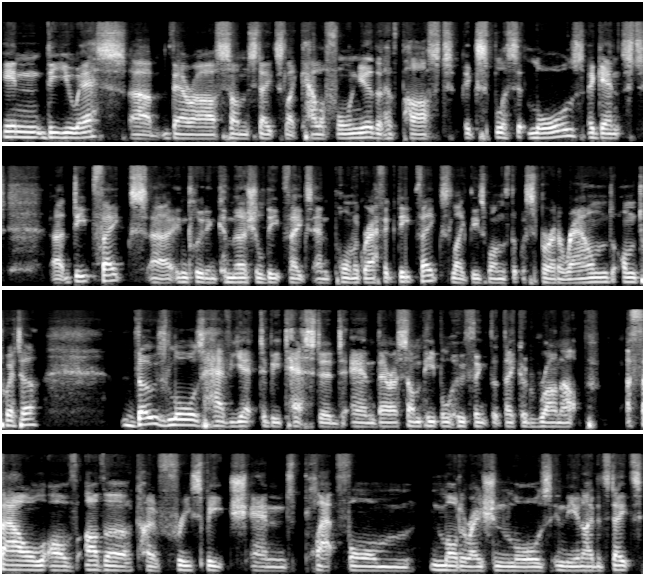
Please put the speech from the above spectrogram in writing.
In the US, uh, there are some states like California that have passed explicit laws against uh, deepfakes, uh, including commercial deepfakes and pornographic deepfakes, like these ones that were spread around on Twitter those laws have yet to be tested, and there are some people who think that they could run up afoul of other kind of free speech and platform moderation laws in the United States.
